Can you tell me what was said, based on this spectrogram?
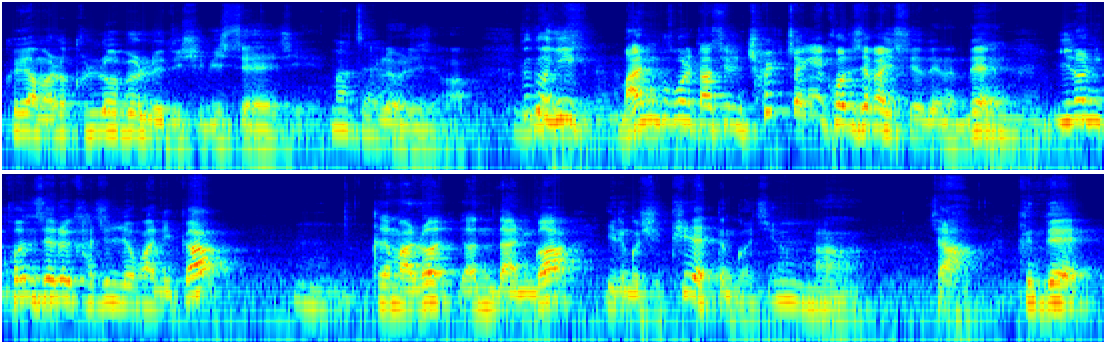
그야말로 글로벌 리더십이 있어야지. 맞아요. 글로벌 리더십. 어. 그러니까 이 만국을 다스리는 철저의 권세가 있어야 되는데 네, 네. 이런 권세를 가지려고 하니까 음. 그야말로 연단과 이런 것이 필요했던 거죠. 음. 아. 자, 근데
